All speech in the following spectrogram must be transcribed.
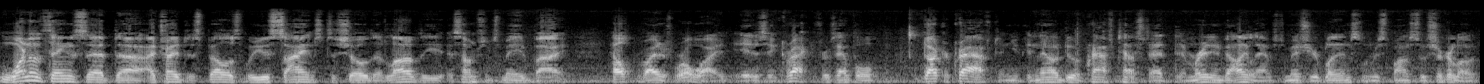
one of the things that uh, I tried to dispel is we use science to show that a lot of the assumptions made by health providers worldwide is incorrect. For example, Dr. Kraft, and you can now do a Kraft test at Meridian Valley Labs to measure your blood insulin response to sugar load.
